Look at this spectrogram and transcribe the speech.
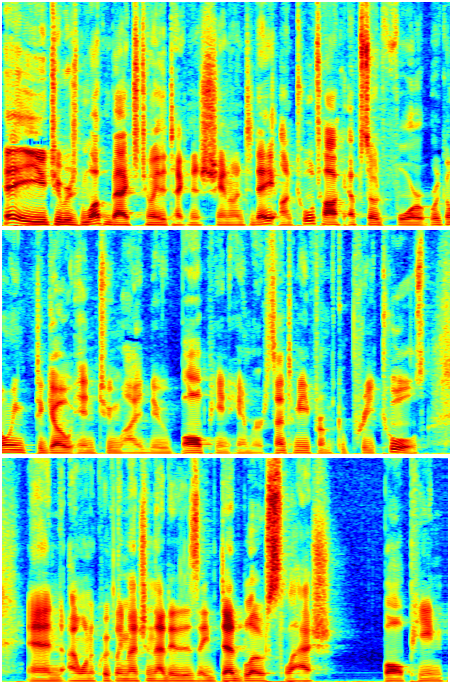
Hey YouTubers and welcome back to Tony the Technician channel. And today on Tool Talk episode 4 we're going to go into my new ball peen hammer sent to me from Capri Tools. And I want to quickly mention that it is a dead blow slash ball peen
